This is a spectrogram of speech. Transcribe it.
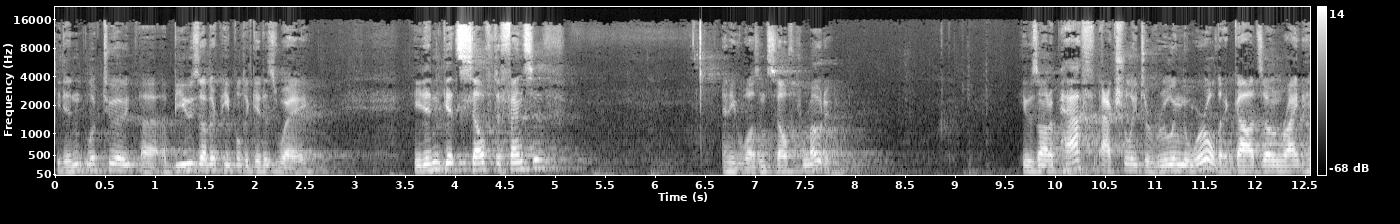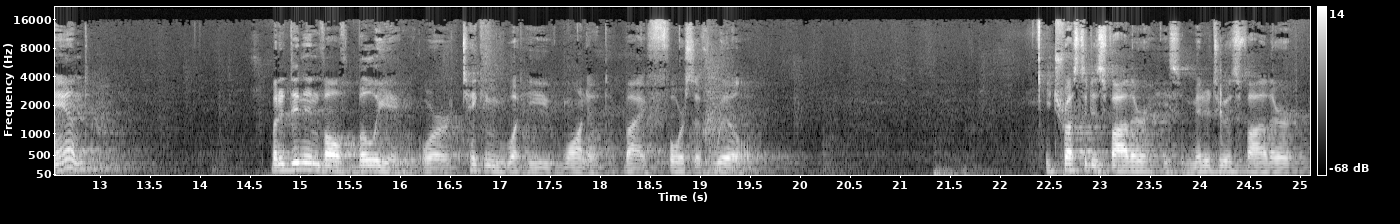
he didn't look to uh, abuse other people to get his way, he didn't get self defensive, and he wasn't self promoting. He was on a path, actually, to ruling the world at God's own right hand. But it didn't involve bullying or taking what he wanted by force of will. He trusted his father, he submitted to his father,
